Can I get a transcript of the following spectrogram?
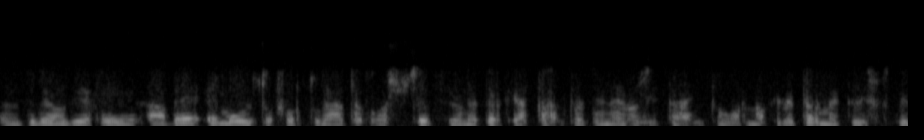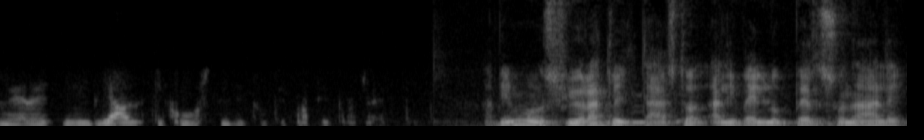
eh, dobbiamo dire che ABE è molto fortunata come associazione perché ha tanta generosità intorno che le permette di sostenere gli alti costi di tutti i propri progetti. Abbiamo sfiorato il tasto a livello personale,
